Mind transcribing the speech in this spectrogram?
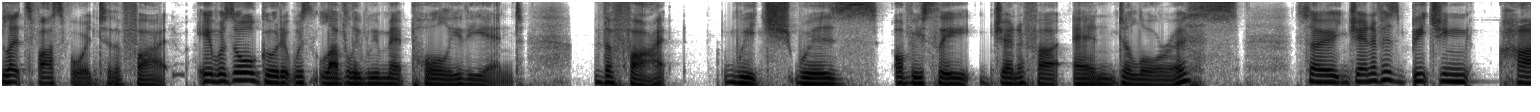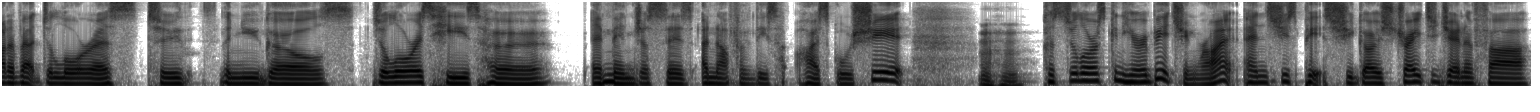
let's fast forward to the fight. It was all good. It was lovely. We met Paulie the end. The fight, which was obviously Jennifer and Dolores. So Jennifer's bitching hard about Dolores to the new girls. Dolores hears her and then just says, enough of this high school shit. Mm-hmm. Because Dolores can hear her bitching, right? And she's pissed. She goes straight to Jennifer.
